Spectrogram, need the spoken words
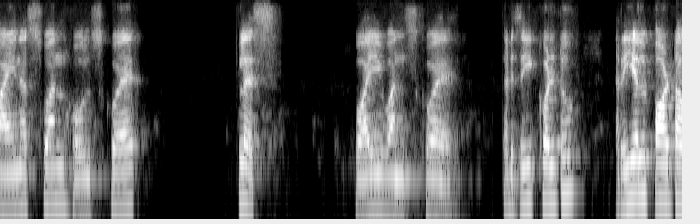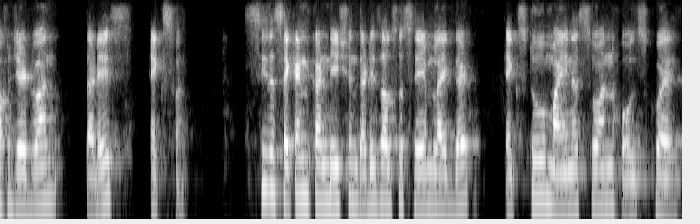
minus 1 whole square plus y1 square that is equal to real part of z1 that is x1. See the second condition that is also same like that x2 minus 1 whole square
